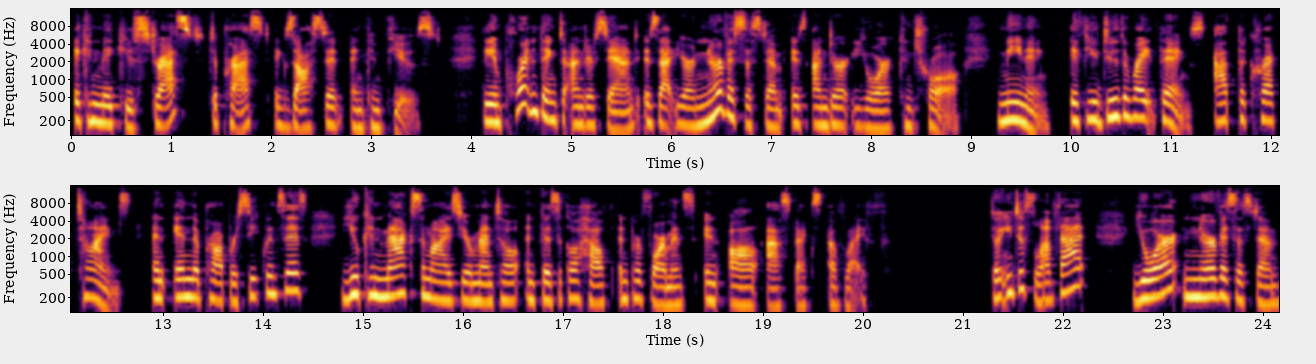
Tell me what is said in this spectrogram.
It can make you stressed, depressed, exhausted, and confused. The important thing to understand is that your nervous system is under your control, meaning if you do the right things at the correct times and in the proper sequences, you can maximize your mental and physical health and performance in all aspects of life. Don't you just love that? Your nervous system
